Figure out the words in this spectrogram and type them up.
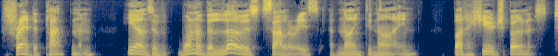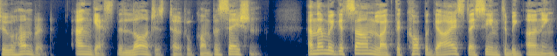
Fred at Platinum, he earns a, one of the lowest salaries at 99, but a huge bonus, 200, and gets the largest total compensation. And then we get some, like the copper guys, they seem to be earning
